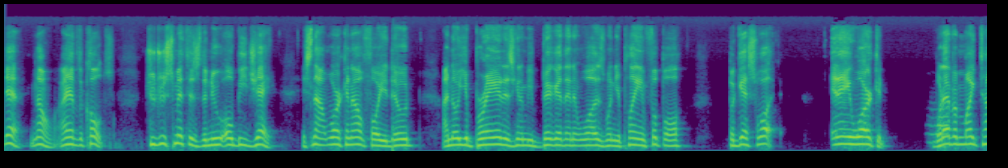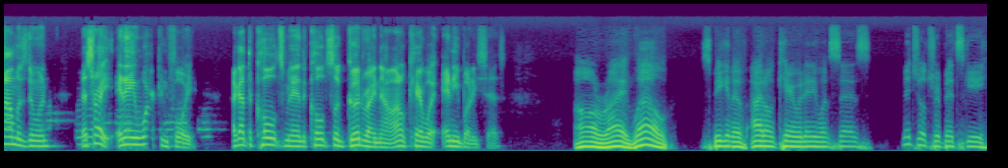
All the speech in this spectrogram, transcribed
Yeah, no, I have the Colts. Juju Smith is the new OBJ. It's not working out for you, dude. I know your brand is going to be bigger than it was when you're playing football, but guess what? It ain't working. Whatever Mike Tomlin's doing, that's right. It ain't working for you. I got the Colts, man. The Colts look good right now. I don't care what anybody says. All right. Well, speaking of, I don't care what anyone says. Mitchell Trubisky.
